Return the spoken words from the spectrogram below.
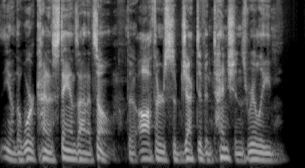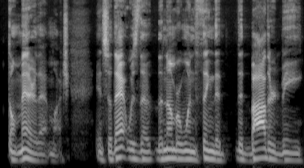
you know, the work kind of stands on its own. The author's subjective intentions really don't matter that much. And so that was the the number one thing that that bothered me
